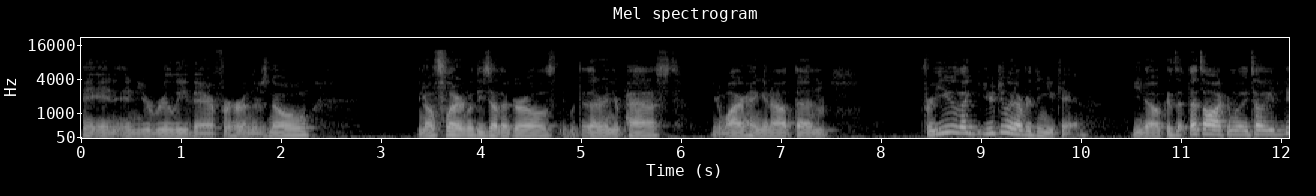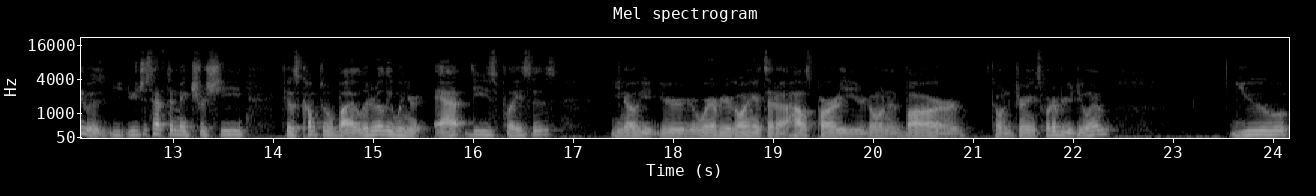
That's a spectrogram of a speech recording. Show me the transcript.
and, and you're really there for her and there's no you know flirting with these other girls that are in your past you know while you're hanging out then for you like you're doing everything you can you know because that's all i can really tell you to do is you, just have to make sure she feels comfortable by literally when you're at these places you know you- you're, wherever you're going it's at a house party you're going to the bar or going to drinks whatever you're doing you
